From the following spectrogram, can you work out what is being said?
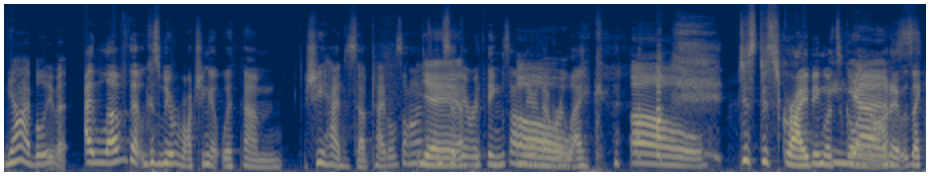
Yeah, I believe it. I love that because we were watching it with um. She had subtitles on, Yeah, and so yeah, yeah. there were things on there that were Oh. like Oh. just describing what's going on. It was like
